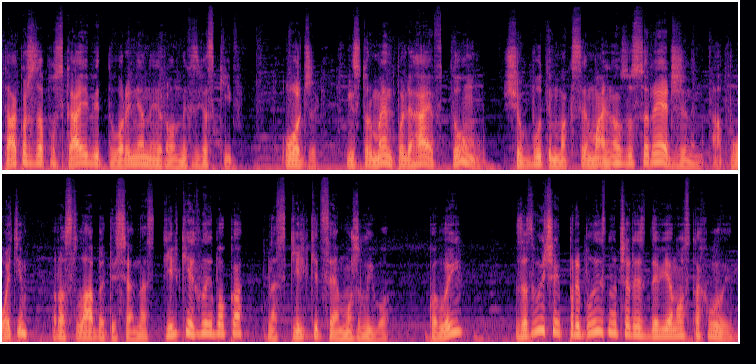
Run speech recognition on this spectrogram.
також запускає відтворення нейронних зв'язків. Отже, інструмент полягає в тому, щоб бути максимально зосередженим, а потім розслабитися настільки глибоко, наскільки це можливо. Коли? Зазвичай приблизно через 90 хвилин.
